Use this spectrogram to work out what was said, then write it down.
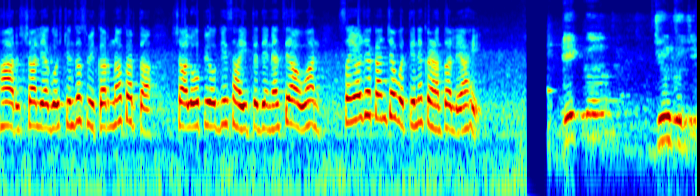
हार शाल या गोष्टींचा स्वीकार न करता शालोपयोगी साहित्य देण्याचे आवाहन संयोजकांच्या वतीने करण्यात आले आहे. एक जून रोजी.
